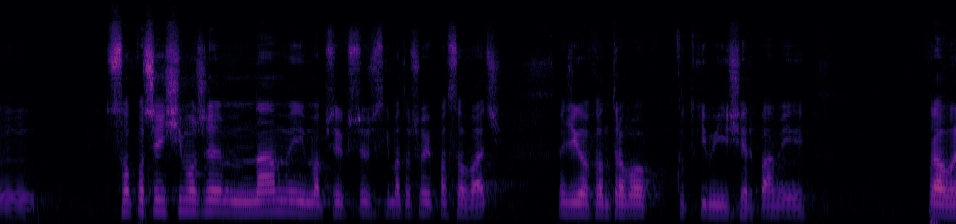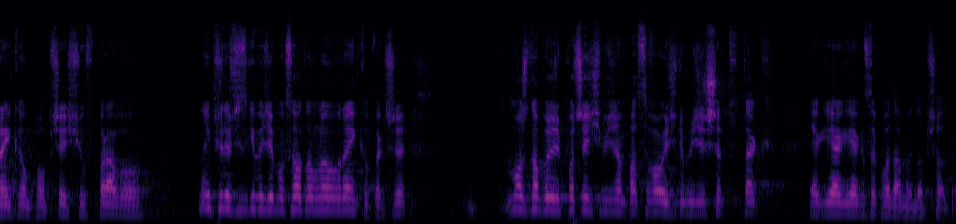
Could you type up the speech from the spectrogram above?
y, co po części może nam i ma, przede wszystkim Mateuszowi pasować. Będzie go kontrował krótkimi sierpami, prawą ręką po przejściu w prawo. No i przede wszystkim będzie boksował tą lewą ręką, także można powiedzieć po części będzie nam pasowało, jeśli będzie szedł tak, jak, jak, jak zakładamy do przodu.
